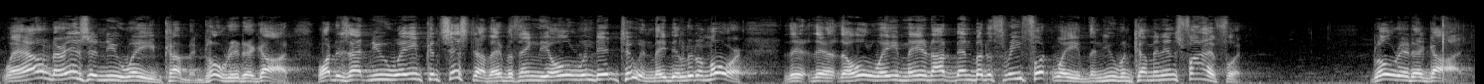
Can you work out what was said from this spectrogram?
Well, there is a new wave coming. Glory to God. What does that new wave consist of? Everything the old one did too, and maybe a little more. The, the, the old wave may have not been but a three foot wave. The new one coming in is five foot. Glory to God.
